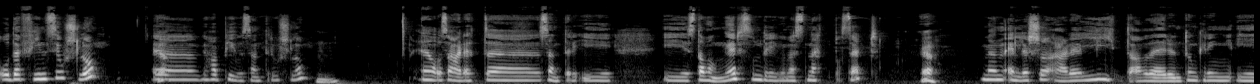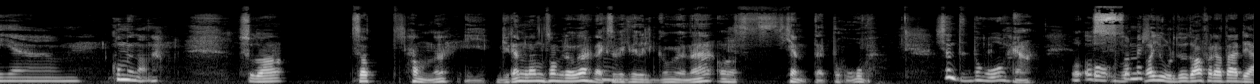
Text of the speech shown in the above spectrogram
Og det fins i Oslo. Vi har PIO-senter i Oslo. Eh, og så er det et senter i, i Stavanger som driver mest nettbasert. Ja. Men ellers så er det lite av det rundt omkring i eh, kommunene. Så da satt Hanne i Grenlandsområdet, det er ikke så viktig hvilken kommune, og kjente et behov. Kjente et behov. Ja. Og, Og og, hva, gjorde du da? For det det,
